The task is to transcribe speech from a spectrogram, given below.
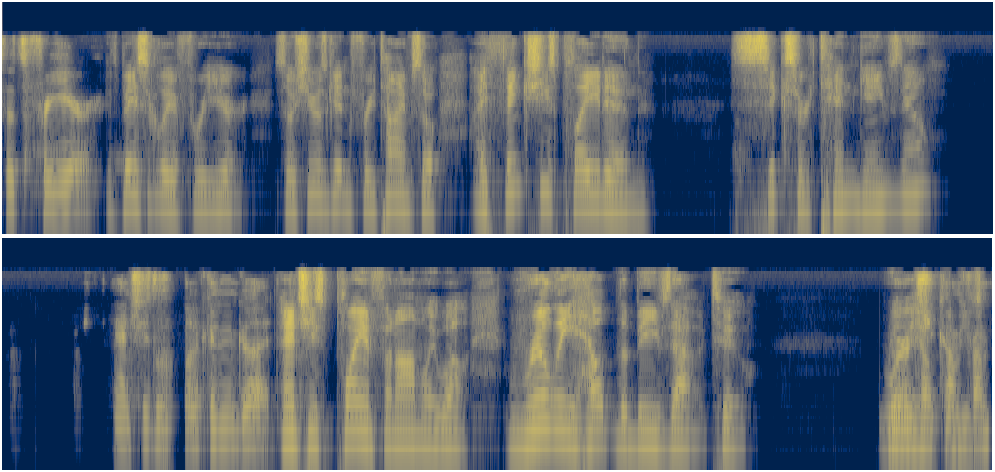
So it's a free year. It's basically a free year. So she was getting free time. So I think she's played in six or ten games now, And she's looking good. and she's playing phenomenally well. Really helped the Beavs out too. Where Really did she come from?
